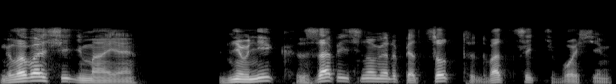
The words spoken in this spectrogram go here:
Глава седьмая. Дневник, запись номер 528.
